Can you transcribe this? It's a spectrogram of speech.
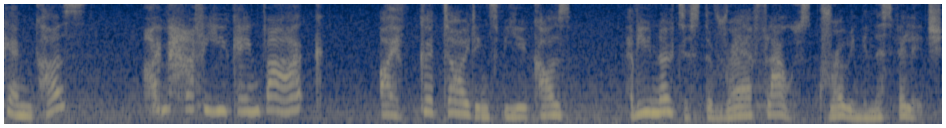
Again, cuz. I'm happy you came back. I have good tidings for you, cuz. Have you noticed the rare flowers growing in this village?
